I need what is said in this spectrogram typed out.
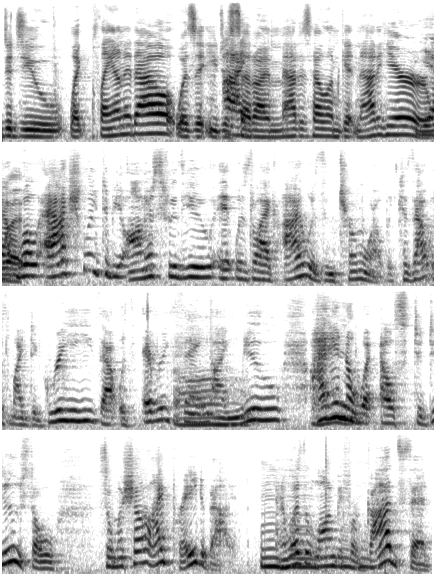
did you like plan it out? Was it you just I- said, I'm mad as hell, I'm getting out of here, or Yeah, what? well, actually, to be honest with you, it was like I was in turmoil because that was my degree, that was everything I Oh. knew. I didn't know what else to do. So, so Michelle, I prayed about it, and it wasn't long before God said,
